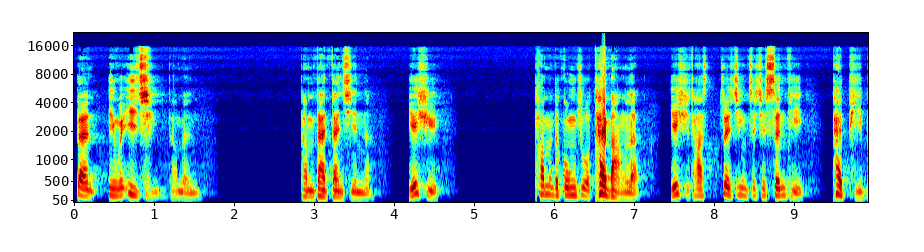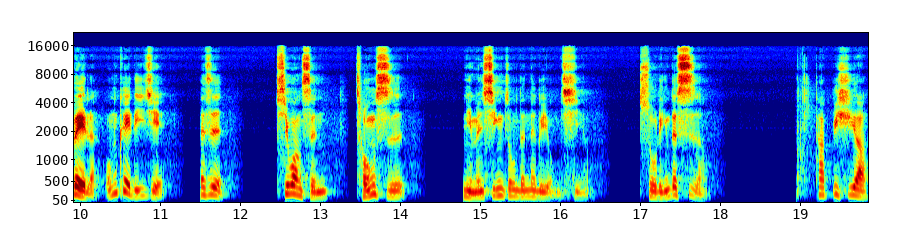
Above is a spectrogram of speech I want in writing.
但因为疫情，他们他们担担心了。也许他们的工作太忙了，也许他最近这些身体太疲惫了，我们可以理解。但是希望神重拾你们心中的那个勇气啊，属灵的事啊，他必须要。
